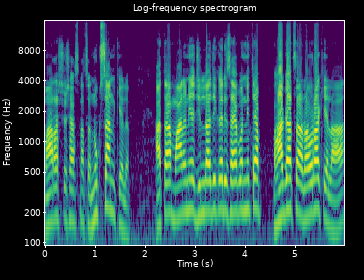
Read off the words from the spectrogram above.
महाराष्ट्र शासनाचं नुकसान केलं. आता माननीय जिल्हाधिकारी साहेबांनी त्या भागाचा दौरा केला.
